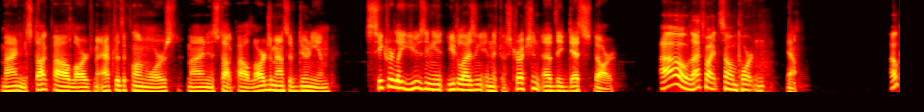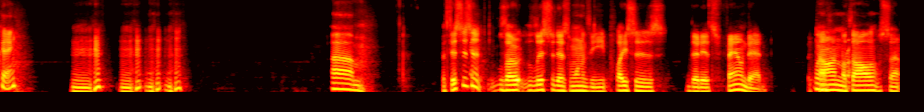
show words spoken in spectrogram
Mined and stockpiled large after the Clone Wars. Mined and stockpiled large amounts of doonium, secretly using it, utilizing it in the construction of the Death Star. Oh, that's why it's so important. Okay. Mm-hmm. Mm-hmm. Mm-hmm. mm-hmm. Um. But this isn't lo- listed as one of the places that it's found at. Well, Batonn, pro- Lothal, Sa-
